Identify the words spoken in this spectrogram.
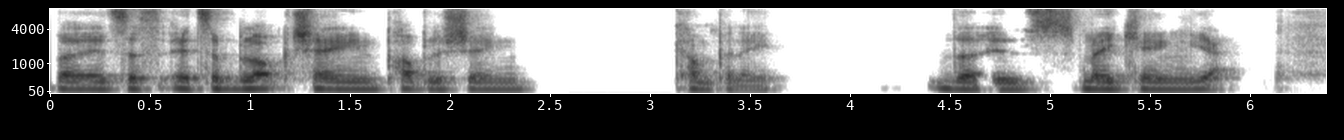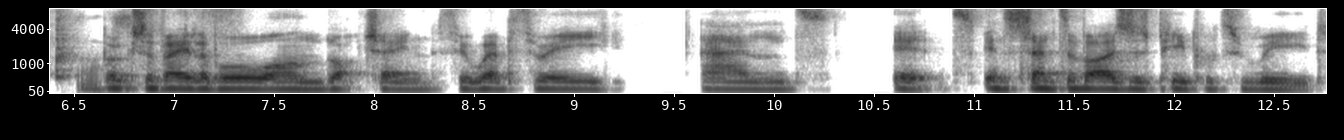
but it's a it's a blockchain publishing company that is making yeah Nice. books available on blockchain through Web three, and it incentivizes people to read.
